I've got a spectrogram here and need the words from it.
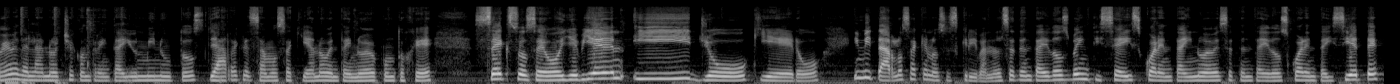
9 de la noche con 31 minutos. Ya regresamos aquí a 99.g. Sexo se oye bien y yo quiero invitarlos a que nos escriban al 7226 49 72 47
